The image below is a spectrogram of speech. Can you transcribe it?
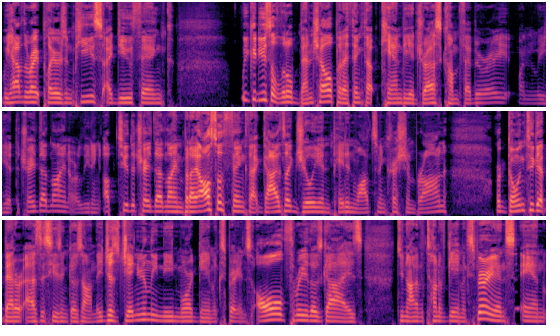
we have the right players in piece. I do think we could use a little bench help, but I think that can be addressed come February when we hit the trade deadline or leading up to the trade deadline. But I also think that guys like Julian, Peyton Watson, and Christian Braun are going to get better as the season goes on. They just genuinely need more game experience. All three of those guys do not have a ton of game experience, and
